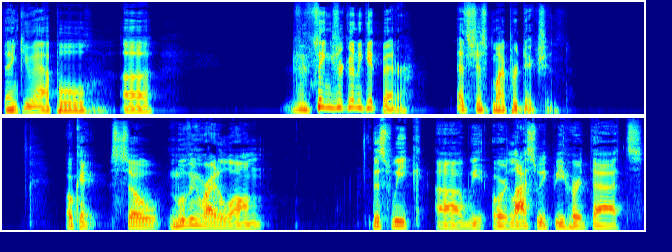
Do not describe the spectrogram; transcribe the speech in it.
thank you, Apple, uh, things are going to get better. That's just my prediction. Okay, so moving right along, this week uh, we or last week we heard that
